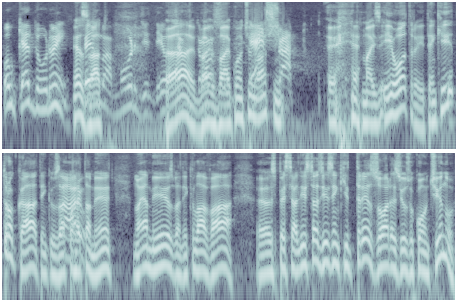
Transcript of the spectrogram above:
O que é duro, hein? Exato. Pelo amor de Deus. Ah, é um vai, vai continuar é assim. chato. É, mas e outra, e tem que trocar, tem que usar Claro. corretamente. Não é a mesma, tem que lavar. É, especialistas dizem que três horas de uso contínuo,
